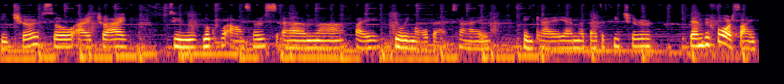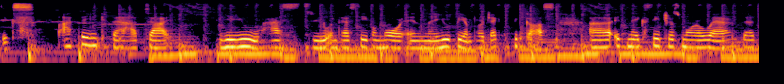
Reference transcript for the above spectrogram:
teacher. So I try to look for answers and uh, by doing all that I think I am a better teacher than before Scientix. I think that uh, EU has to invest even more in the European project because uh, it makes teachers more aware that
